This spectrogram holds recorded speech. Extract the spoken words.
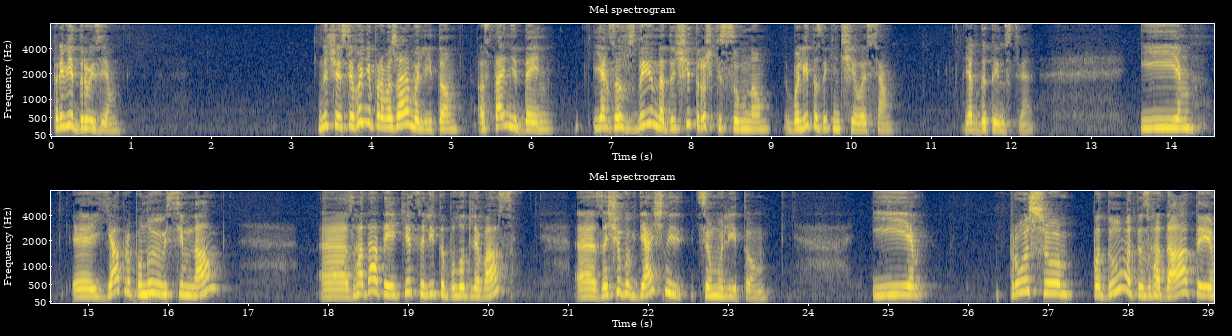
Привіт, друзі! Ну що, сьогодні проважаємо літо, останній день. І, як завжди, на душі трошки сумно, бо літо закінчилося, як в дитинстві. І е, я пропоную усім нам е, згадати, яке це літо було для вас, е, за що ви вдячні цьому літу. І прошу подумати, згадати,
